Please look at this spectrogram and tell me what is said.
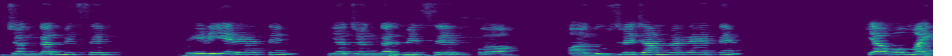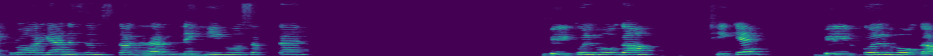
जंगल में सिर्फ़ भेड़िए रहते हैं? या जंगल में सिर्फ़ दूसरे जानवर रहते हैं? क्या वो माइक्रो ऑर्गेनिजम्स का घर नहीं हो सकता है? बिल्कुल होगा, ठीक है? बिल्कुल होगा।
